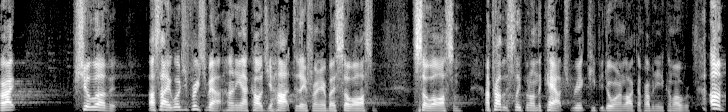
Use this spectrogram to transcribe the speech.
all right? She'll love it. I'll say, What'd you preach about? Honey, I called you hot today in front of everybody. So awesome so awesome. I'm probably sleeping on the couch. Rick, keep your door unlocked. I probably need to come over. Um,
